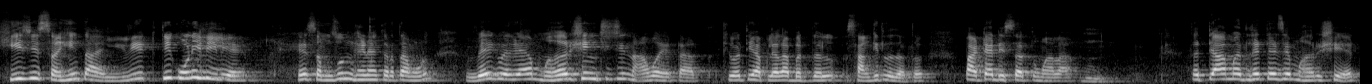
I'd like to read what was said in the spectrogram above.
ही जी संहिता आहे लिहिली आहे, ती कोणी लिहिली आहे? हे समजून घेण्याकरता म्हणून वेगवेगळ्या महर्षींची जी नावं येतात किंवा ती आपल्याला बद्दल सांगितलं जातं पाट्या दिसतात तुम्हाला. तर त्यामधले ते जे महर्षी आहेत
